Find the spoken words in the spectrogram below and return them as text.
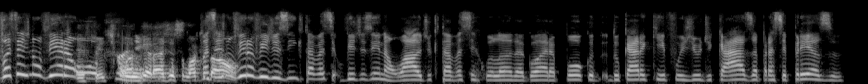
Vocês não viram efeitos o... colaterais desse lockdown. Vocês não viram o videozinho que estava o videozinho não, o áudio que estava circulando agora há pouco do cara que fugiu de casa para ser preso?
